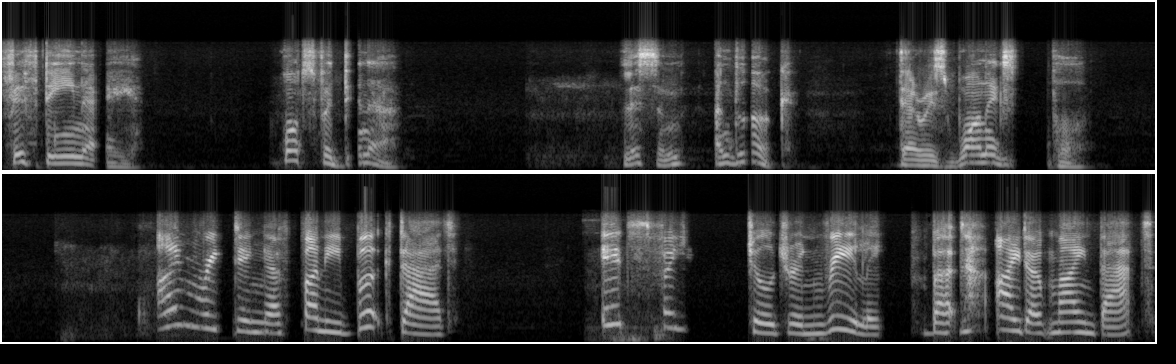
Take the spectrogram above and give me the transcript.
15a. What's for dinner? Listen and look. There is one example. I'm reading a funny book, Dad. It's for children, really, but I don't mind that.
